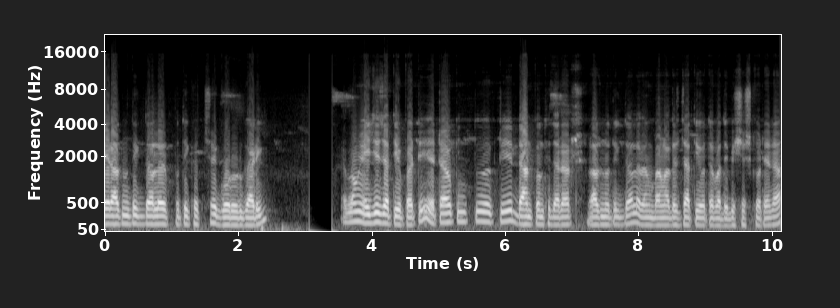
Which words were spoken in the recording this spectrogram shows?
এই রাজনৈতিক দলের প্রতীক হচ্ছে গরুর গাড়ি। এবং এই যে জাতীয় পার্টি, এটাও কিন্তু একটি ডানপন্থী দ্বারার রাজনৈতিক দল এবং বাংলাদেশ জাতীয়তাবাদী, বিশেষ করে এরা।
